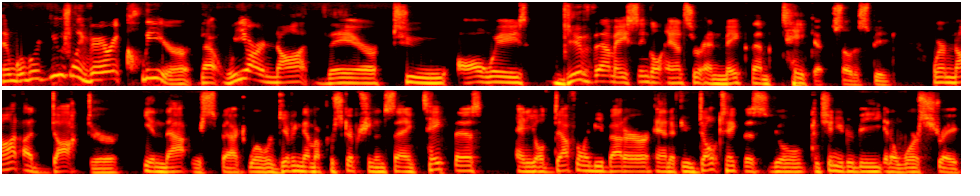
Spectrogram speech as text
And we're usually very clear that we are not there to always give them a single answer and make them take it, so to speak. We're not a doctor in that respect where we're giving them a prescription and saying, take this and you'll definitely be better. And if you don't take this, you'll continue to be in a worse state.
